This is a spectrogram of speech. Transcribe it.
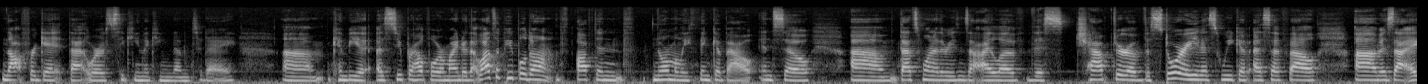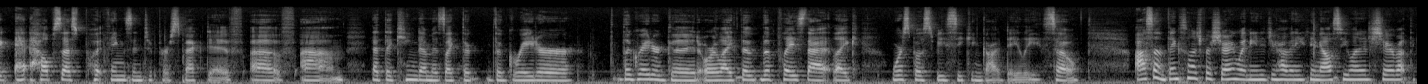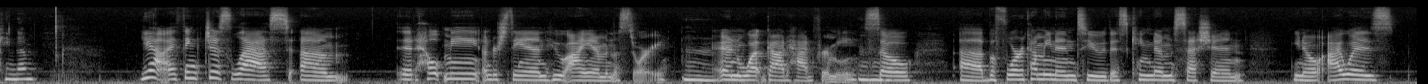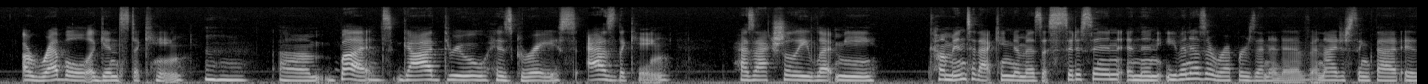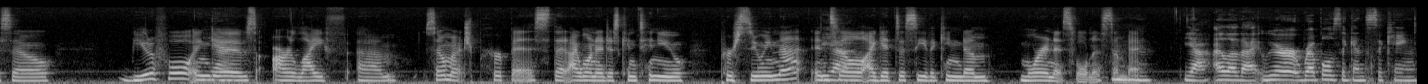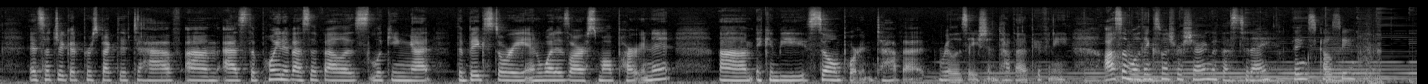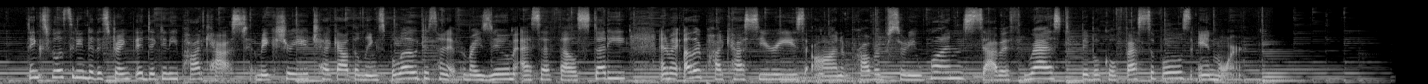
not forget that we're seeking the kingdom today um, can be a, a super helpful reminder that lots of people don't often normally think about. And so um, that's one of the reasons that i love this chapter of the story this week of sfl um, is that it, it helps us put things into perspective of um, that the kingdom is like the, the greater the greater good or like the, the place that like we're supposed to be seeking god daily. So awesome. Thanks so much for sharing. Whitney did you have anything else you wanted to share about the kingdom? Yeah, I think just last, um, it helped me understand who I am in the story and what God had for me. So uh, before coming into this kingdom session, you know, I was a rebel against a king. Um, but God, through his grace as the king, has actually let me come into that kingdom as a citizen and then even as a representative. And I just think that is so beautiful and Yeah. gives our life um, so much purpose that I want to just continue pursuing that until Yeah. I get to see the kingdom more in its fullness someday. Yeah, I love that. We are rebels against the king. It's such a good perspective to have um, as the point of SFL is looking at the big story and what is our small part in it. Um, it can be so important to have that realization, to have that epiphany. Awesome. Well, thanks so much for sharing with us today. Thanks, Kelsey. Thanks for listening to the Strength and Dignity podcast. Make sure you check out the links below to sign up for my Zoom SFL study and my other podcast series on Proverbs 31, Sabbath rest, biblical festivals, and more.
